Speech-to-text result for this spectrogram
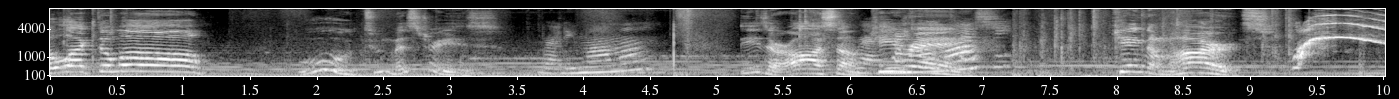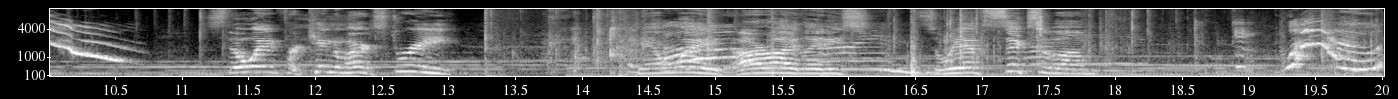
Collect them all. Ooh, two mysteries. Ready, Mama? These are awesome. Ready, Key Mama? rings. Kingdom Hearts. Still waiting for Kingdom Hearts 3. Can't wait. All right, ladies. So we have six of them. Whoa!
